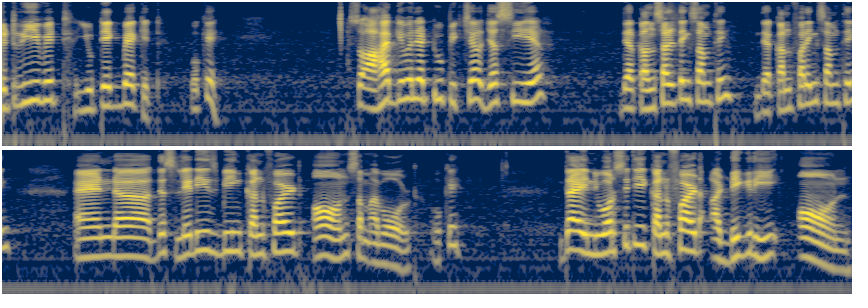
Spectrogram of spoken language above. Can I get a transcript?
retrieve it you take back it. Okay? So i have given you two picture. Just see here. They are consulting something. They are conferring something and uh, this lady is being conferred on some award okay? The university conferred a degree on.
